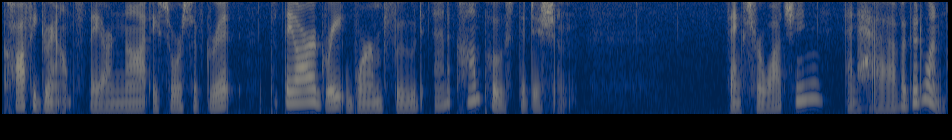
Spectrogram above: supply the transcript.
Coffee grounds, they are not a source of grit, but they are a great worm food and a compost addition. Thanks for watching and have a good one.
